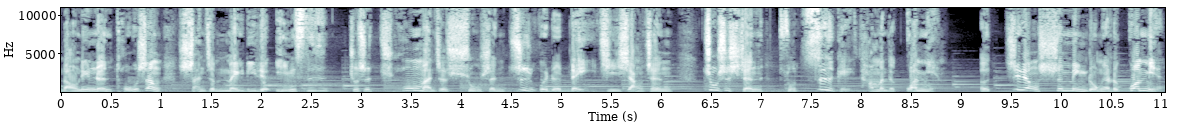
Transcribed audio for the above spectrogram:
老年人头上闪着美丽的银丝，就是充满着属神智慧的累积象征，就是神所赐给他们的冠冕。而这样生命荣耀的冠冕，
